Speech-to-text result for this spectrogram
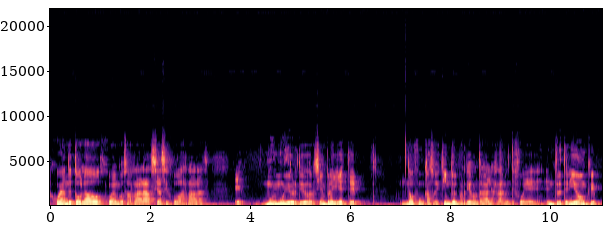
juegan de todos lados, juegan cosas raras, se hacen jugadas raras. Es muy muy divertido ver siempre y este no fue un caso distinto, el partido contra Gales realmente fue entretenido, aunque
